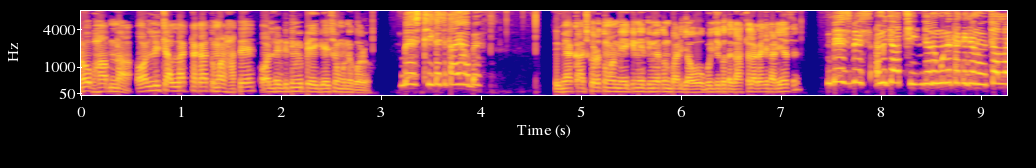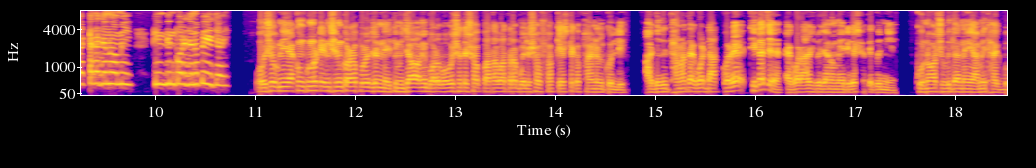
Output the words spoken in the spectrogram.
নো ভাবনা অনলি চার লাখ টাকা তোমার হাতে অলরেডি তুমি পেয়ে গিয়েছো মনে করো। বেশ ঠিক আছে তাই হবে। তুমি এক কাজ করো তোমার মেয়েকে নিয়ে তুমি এখন বাড়ি যাও বলছি কোথায় গাছতলা কাছে দাঁড়িয়ে আছে। বেশ বেশ আমি যাচ্ছি যেন মনে থাকে যেন চার লাখ টাকা যেন আমি তিন দিন পরে যেন পেয়ে যাই। ওইসব নিয়ে এখন কোনো টেনশন করার প্রয়োজন নেই। তুমি যাও আমি বড়বাবুর সাথে সব কথাবার্তা বলে সব কেসটাকে ফাইনাল করলি। আর যদি থানাতে একবার ডাক করে ঠিক আছে? একবার আসবে যেন মেয়েটাকে সাথে নিয়ে। কোনো অসুবিধা নেই আমি থাকব।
